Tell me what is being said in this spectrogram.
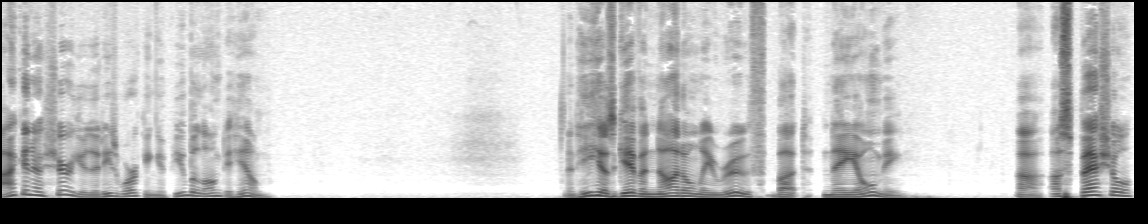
I can assure you that He's working if you belong to Him. And He has given not only Ruth, but Naomi uh, a special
